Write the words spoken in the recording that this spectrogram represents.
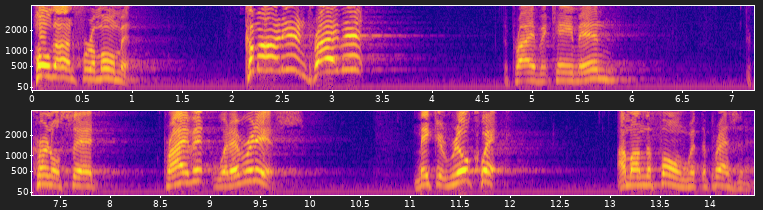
Hold on for a moment. Come on in, private. The private came in. The colonel said, Private, whatever it is, make it real quick. I'm on the phone with the president.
